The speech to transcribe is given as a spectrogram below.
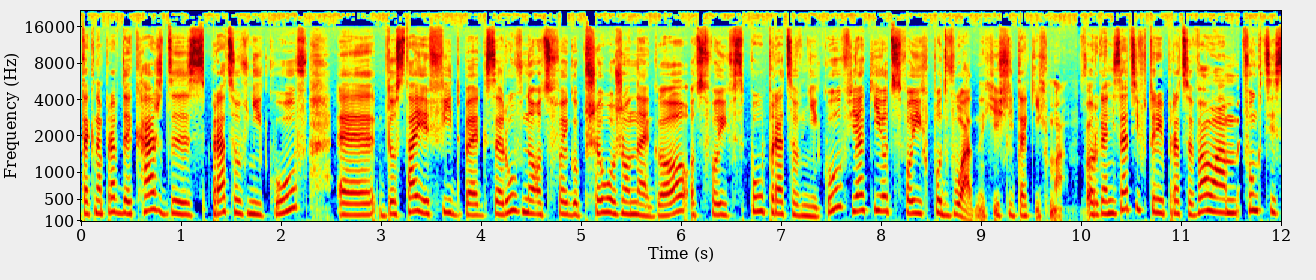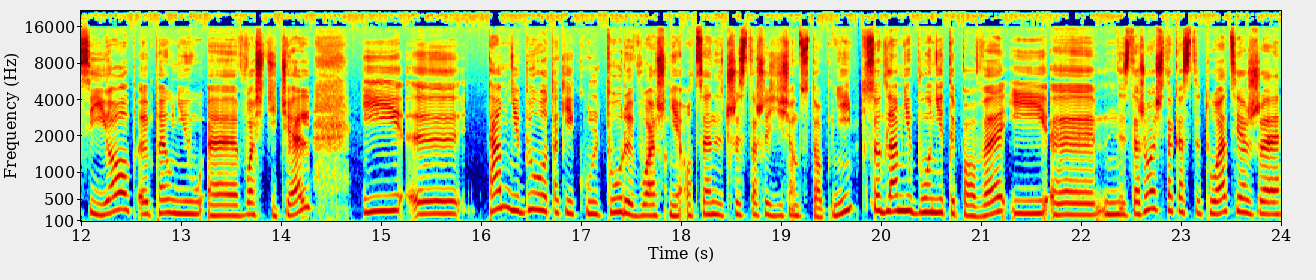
tak naprawdę każdy z pracowników y, dostaje feedback zarówno od swojego przełożonego, od swoich współpracowników, jak i od swoich podwładnych, jeśli takich ma. W organizacji, w której pracowałam, funkcję CEO pełnił właściciel, i y, tam nie było takiej kultury właśnie oceny 360 stopni, co dla mnie było nietypowe i e, zdarzyła się taka sytuacja, że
